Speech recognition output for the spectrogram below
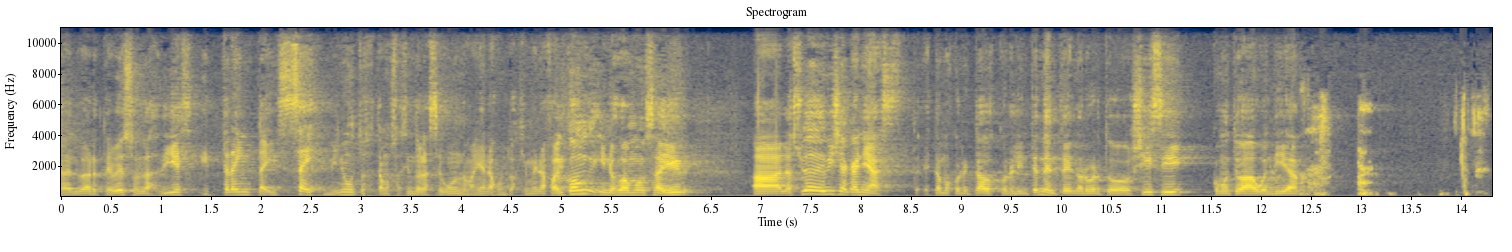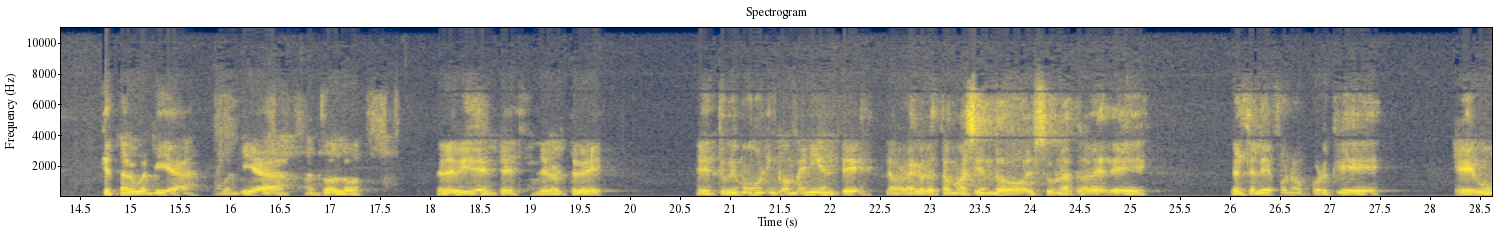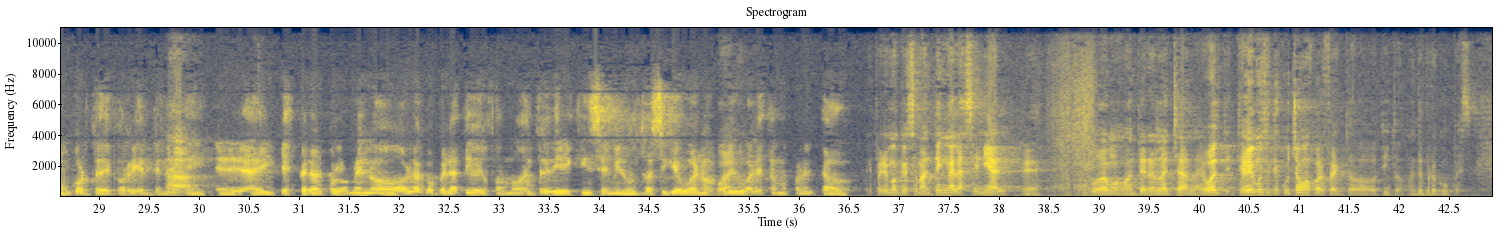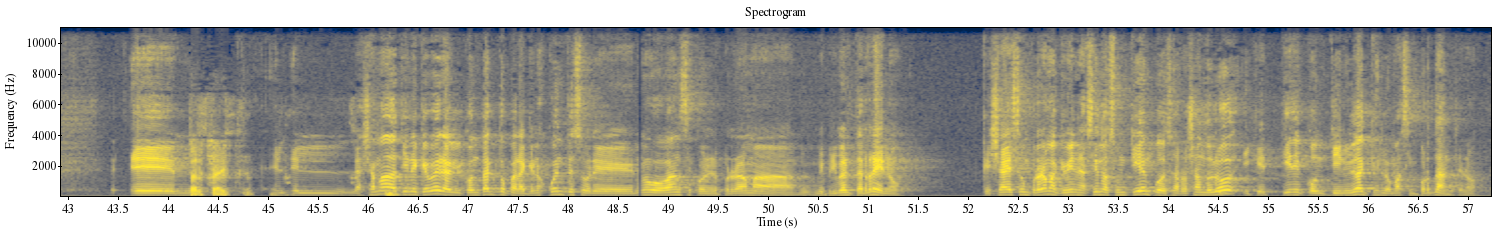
Albert TV, son las 10 y 36 minutos, estamos haciendo la segunda mañana junto a Jimena Falcón y nos vamos a ir a la ciudad de Villa Cañas. Estamos conectados con el intendente Norberto Gisi. ¿Cómo te va? Buen día. ¿Qué tal? Buen día. Buen día a todos los televidentes de Ver TV. Eh, tuvimos un inconveniente, la verdad que lo estamos haciendo el Zoom a través de, del teléfono porque eh, hubo un corte de corriente. Ah. Eh, hay que esperar por lo menos, la cooperativa informó entre 10 y 15 minutos, así que bueno, pero igual estamos conectados. Esperemos que se mantenga la señal, ¿eh? que podamos mantener la charla. Igual te, vemos y te escuchamos perfecto, Tito, no te preocupes. Perfecto. la llamada tiene que ver el contacto para que nos cuentes sobre nuevo avance con el programa Mi Primer Terreno, que ya es un programa que viene haciendo hace un tiempo desarrollándolo y que tiene continuidad, que es lo más importante, ¿no?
